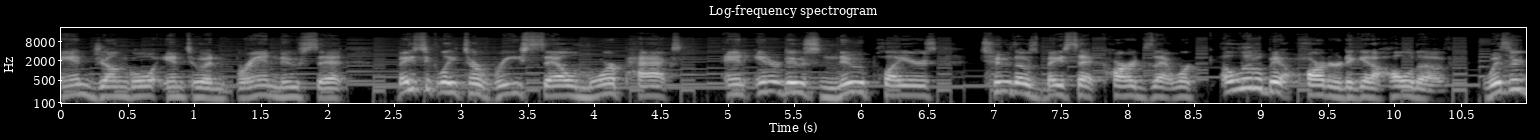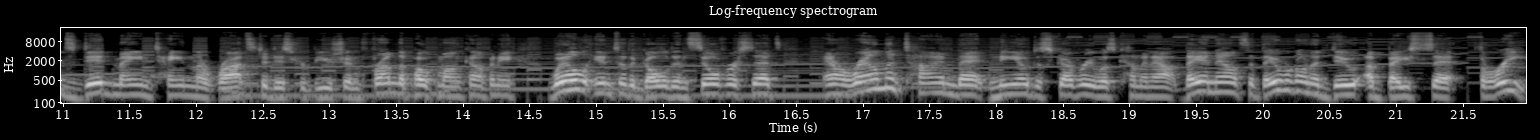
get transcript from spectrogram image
and Jungle into a brand new set, basically to resell more packs and introduce new players to those base set cards that were a little bit harder to get a hold of. Wizards did maintain the rights to distribution from the Pokemon Company well into the gold and silver sets, and around the time that Neo Discovery was coming out, they announced that they were going to do a base set 3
